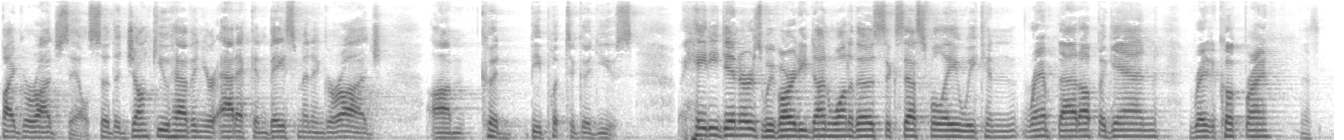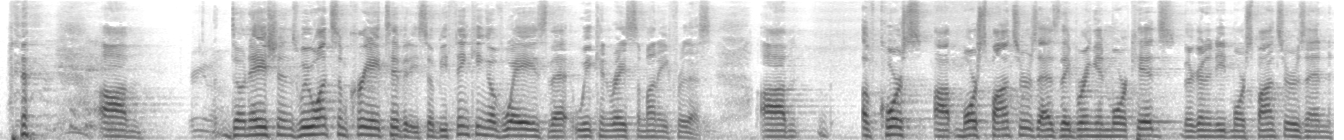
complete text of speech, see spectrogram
by garage sales. So the junk you have in your attic and basement and garage um, could be put to good use. Haiti dinners, we've already done one of those successfully. We can ramp that up again. Ready to cook, Brian? Um, donations, we want some creativity. So be thinking of ways that we can raise some money for this. Um, of course, uh, more sponsors as they bring in more kids. They're going to need more sponsors. And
